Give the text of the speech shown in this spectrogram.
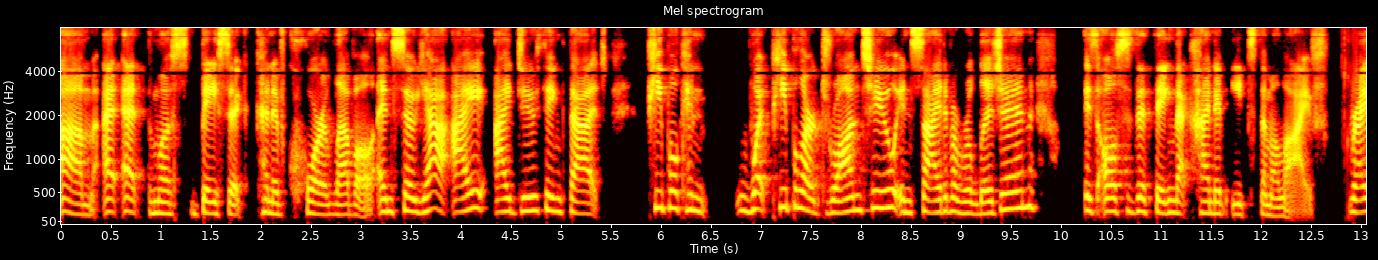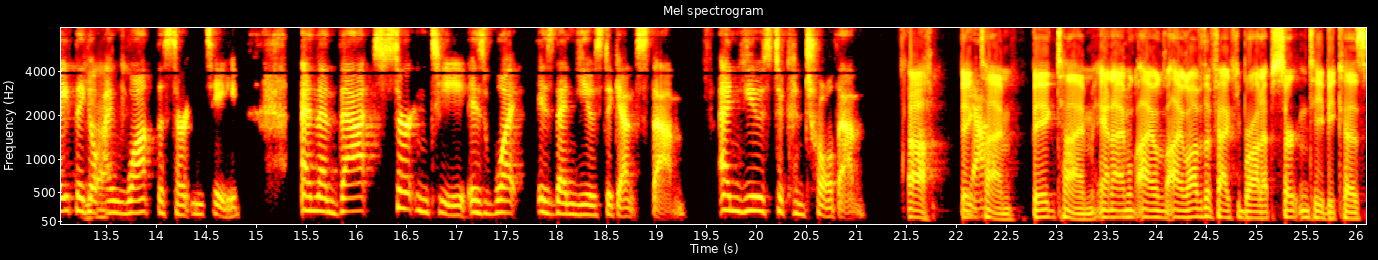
um at, at the most basic kind of core level and so yeah i i do think that people can what people are drawn to inside of a religion is also the thing that kind of eats them alive, right? They go, I want the certainty. And then that certainty is what is then used against them and used to control them. Ah, big yeah. time, big time. And I, I, I love the fact you brought up certainty because,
